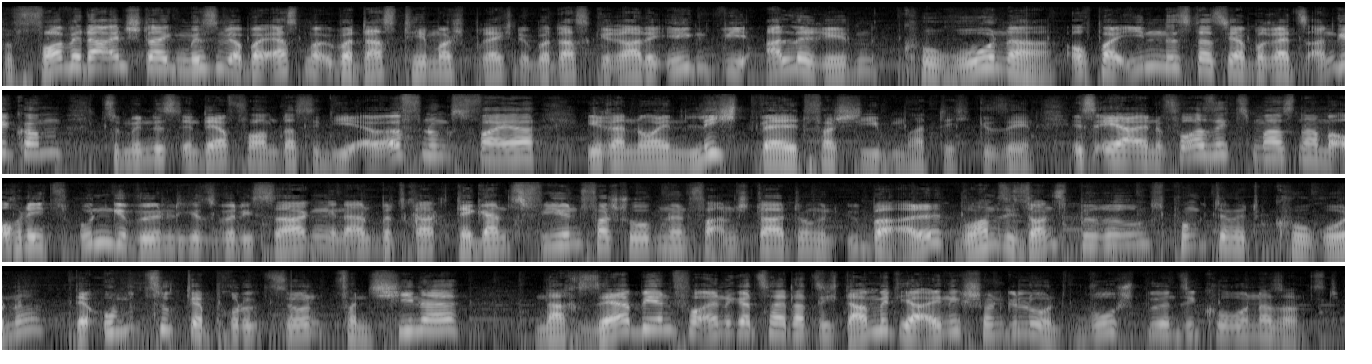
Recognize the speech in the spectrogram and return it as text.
Bevor wir da einsteigen, müssen wir aber erstmal über das Thema sprechen, über das gerade irgendwie alle reden, Corona. Auch bei Ihnen ist das ja bereits angekommen, zumindest in der Form, dass Sie die Eröffnungsfeier Ihrer neuen Lichtwelt verschieben, hatte ich gesehen. Ist eher eine Vorsichtsmaßnahme, auch nichts Ungewöhnliches, würde ich sagen, in Anbetracht der ganz vielen verschobenen Veranstaltungen überall. Wo haben Sie sonst Berührungspunkte mit Corona? Der Umzug der Produktion von China nach Serbien vor einiger Zeit hat sich damit ja eigentlich schon gelohnt. Wo spüren Sie Corona sonst?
